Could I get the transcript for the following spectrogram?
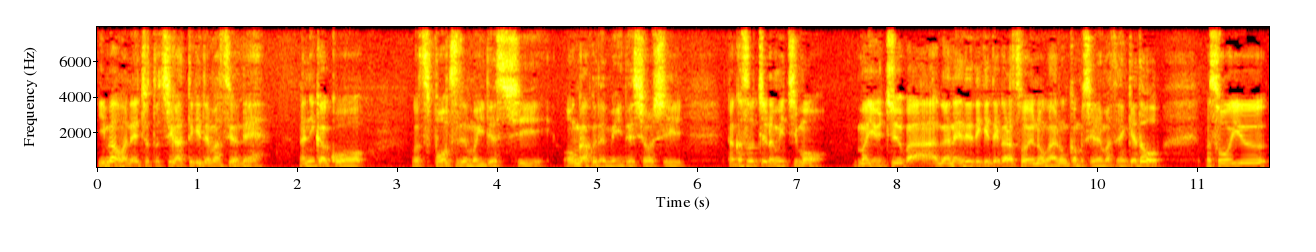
今はねちょっと違ってきてますよね。何かこうスポーツでもいいですし音楽でもいいでしょうしなんかそっちの道も、まあ、YouTuber がね出てきてからそういうのがあるんかもしれませんけどまあそういう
